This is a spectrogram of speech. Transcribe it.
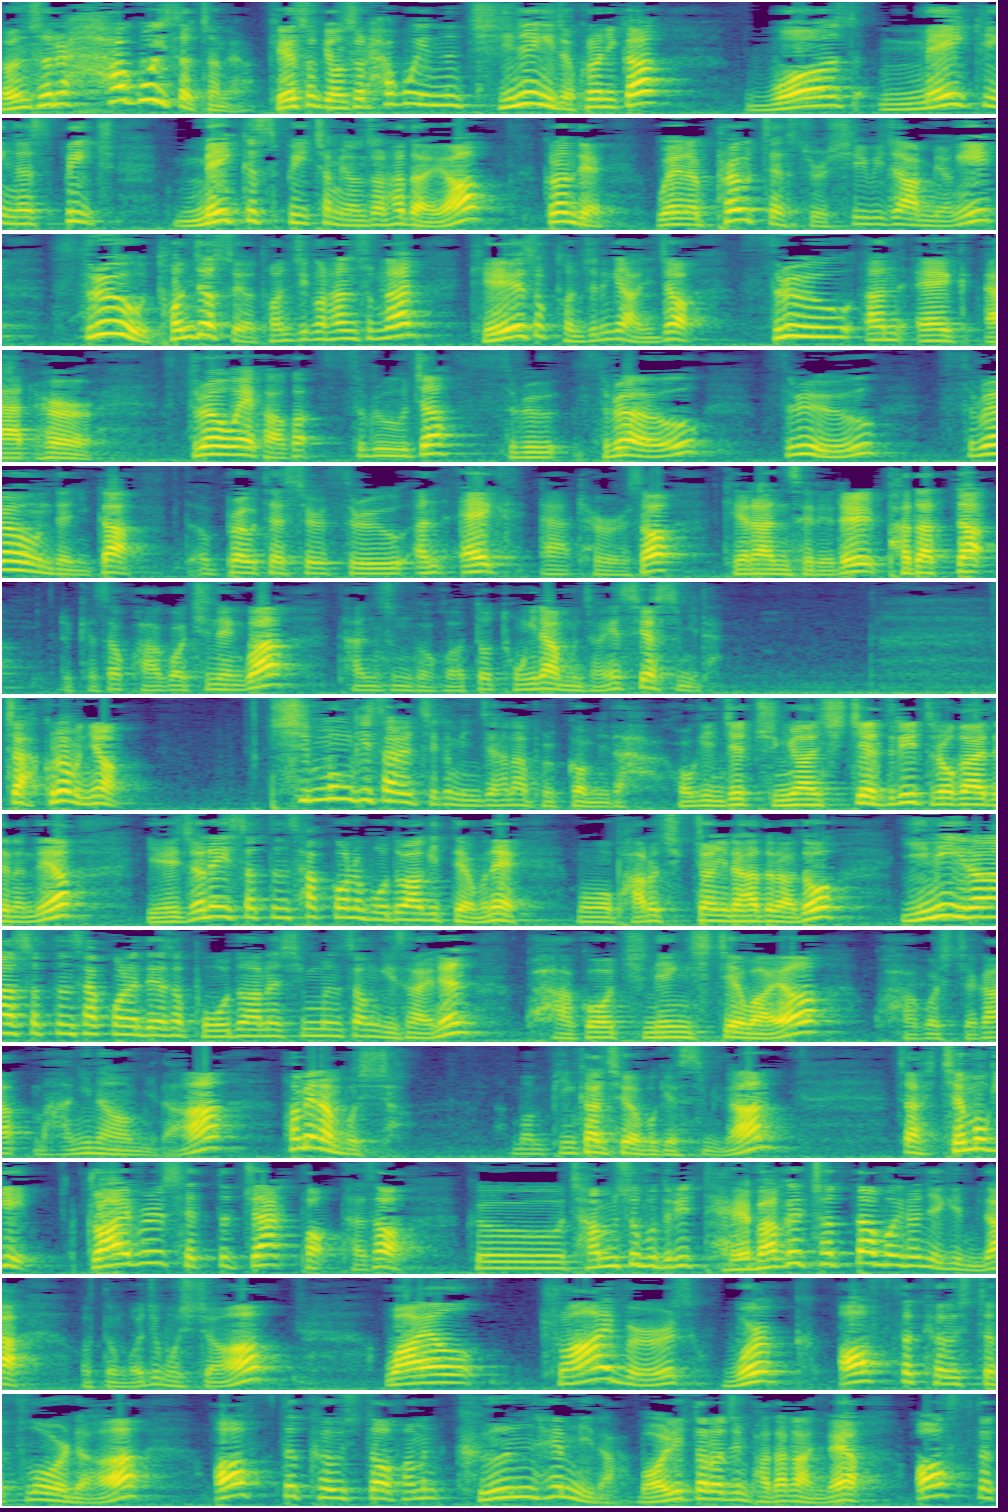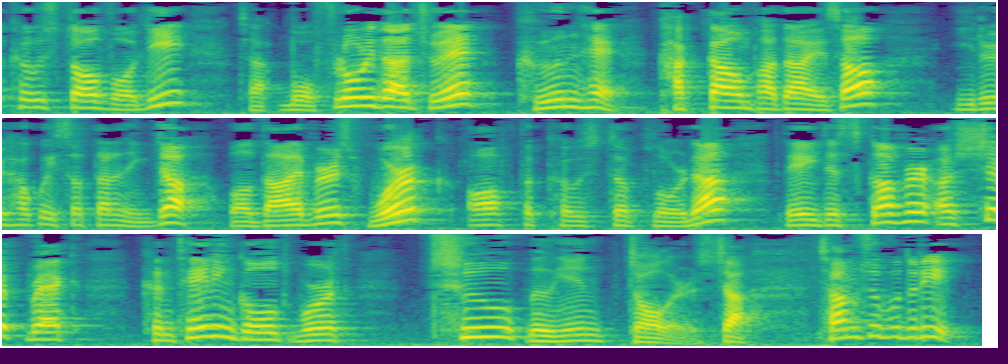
연설을 하고 있었잖아요. 계속 연설을 하고 있는 진행이죠. 그러니까 was making a speech. make a speech 하면 연설하다예요. 그런데 when a protester, 시위자 한 명이 threw, 던졌어요. 던진 건 한순간 계속 던지는 게 아니죠. threw an egg at her. throw의 과거 threw죠. threw, throw, threw, thrown 되니까 a protester threw an egg at her. 그래서 계란 세례를 받았다. 이렇게 해서 과거 진행과 단순 과거가 또 동일한 문장에 쓰였습니다. 자, 그러면요. 신문 기사를 지금 이제 하나 볼 겁니다. 거기 이제 중요한 시제들이 들어가야 되는데요. 예전에 있었던 사건을 보도하기 때문에 뭐 바로 직전이라 하더라도 이미 일어났었던 사건에 대해서 보도하는 신문성 기사에는 과거 진행 시제와요. 과거 시제가 많이 나옵니다. 화면 한번 보시죠. 한번 빈칸 채워보겠습니다. 자, 제목이 Drivers hit the jackpot 해서 그 잠수부들이 대박을 쳤다 뭐 이런 얘기입니다. 어떤 거지 보시죠. While drivers work off the coast of Florida, off the coast of 하면 근해입니다. 멀리 떨어진 바다가 아니라요. off the coast of 어디? 자, 뭐 플로리다주의 근해, 가까운 바다에서 일을 하고 있었다는 얘기죠. While divers work off the coast of Florida, they discover a shipwreck containing gold worth 2 million dollars. 자, 잠수부들이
